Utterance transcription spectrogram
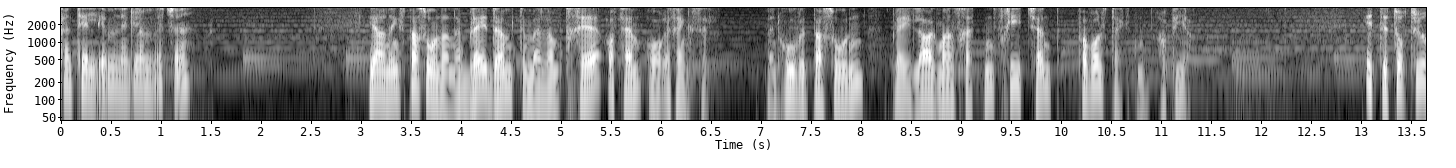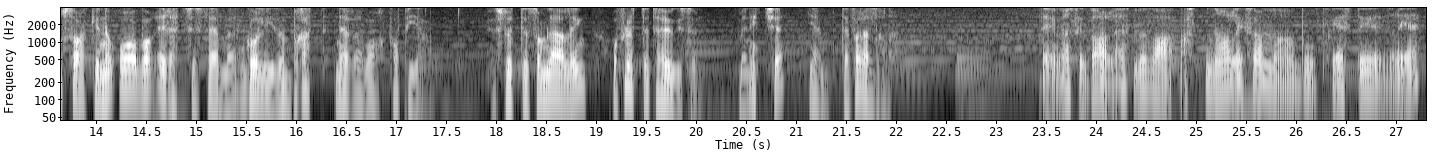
kan tilgi, men jeg glemmer ikke. Gjerningspersonene ble dømt til mellom tre og fem år i fengsel, men hovedpersonen ble i lagmannsretten frikjent for voldtekten av Pia. Etter tortursaken er over i rettssystemet, går livet bratt nedover for Pia. Hun slutter som lærling og flytter til Haugesund, men ikke hjem til foreldrene. Det er jo ganske galt. Vi var 18 år, liksom, og bor på gjestgiveriet.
